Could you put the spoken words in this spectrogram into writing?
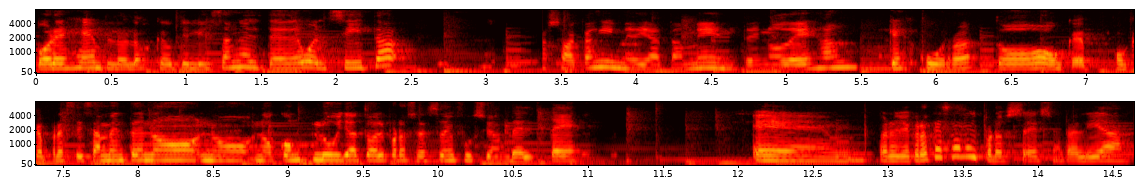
por ejemplo, los que utilizan el té de bolsita lo sacan inmediatamente, no dejan que escurra todo o que, o que precisamente no, no, no, concluya todo el proceso de infusión del té. Em, pero yo creo que ese es el proceso en realidad.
